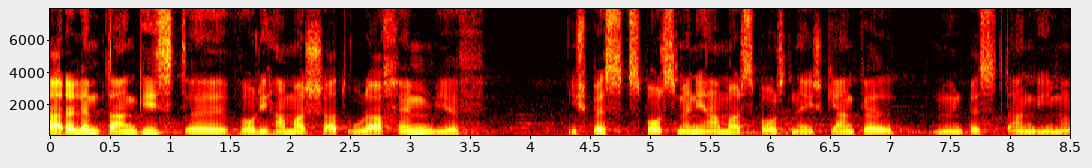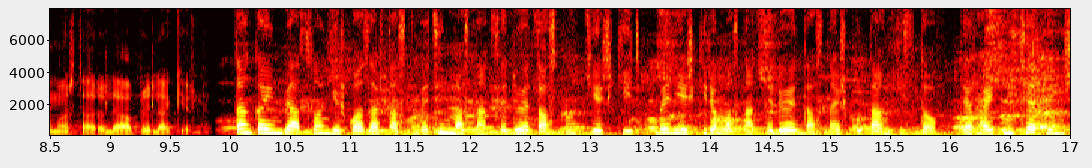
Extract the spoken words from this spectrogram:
Տարել եմ տանգիստ, որի համար շատ ուրախ եմ եւ ինչպես սպորտսմենի համար սպորտն է իր կյանքը, նույնպես տանկը իմ համար տարել է ապրելակերպ։ Տանկային բիատլոն 2016-ին մասնակցելու է 18 երկիր։ Մեր երկիրը մասնակցելու է 12 տանկիստով։ Դեռ հայտնի չէ, թե ինչ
